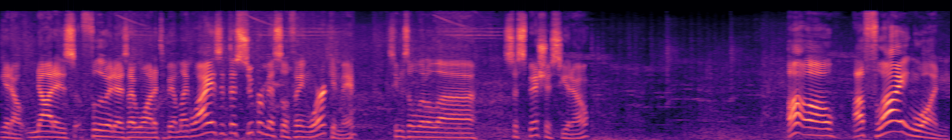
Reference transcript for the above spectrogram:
you know, not as fluid as I want it to be. I'm like, why isn't this super missile thing working, man? Seems a little uh, suspicious, you know. Uh oh, a flying one.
